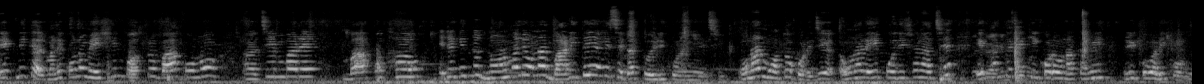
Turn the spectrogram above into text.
টেকনিক্যাল মানে কোনো মেশিন পত্র বা কোনো চেম্বারে বা কোথাও, এটা কিন্তু নর্মালি ওনার বাড়িতেই আমি সেটা তৈরি করে নিয়েছি। ওনার মতো করে যে ওনার এই পজিশন আছে, এখান থেকে কি করে ওনাকে আমি রিকভারি করব।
